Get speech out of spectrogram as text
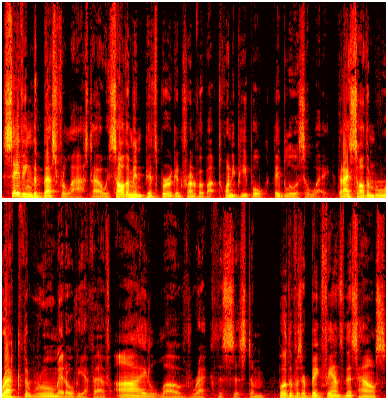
Saving the best for last. I always saw them in Pittsburgh in front of about 20 people. They blew us away. Then I saw them wreck the room at OVFF. I love Wreck the System. Both of us are big fans in this house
